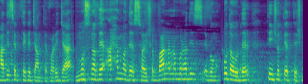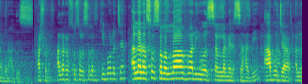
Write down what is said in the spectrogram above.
হাদিসের থেকে জানতে পারি, যা মুসনাদে আহমদের ছয়শো বান্ন নম্বর হাদিস এবং উদাউদের তিনশো তেত্রিশ নম্বর হাদিস। আসুন, আল্লাহ রসুল সাল্লাম কি বলেছেন? আল্লাহ রসুল সাল্লাহ আলী ওয়াসাল্লামের সাহাবি আবু জার আল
